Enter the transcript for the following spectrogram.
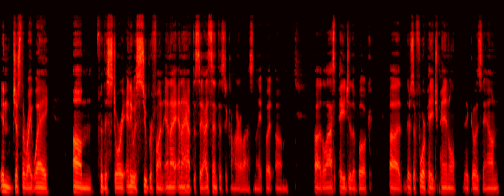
in just the right way um for this story and it was super fun and I and I have to say I sent this to Connor last night but um uh the last page of the book uh there's a four page panel that goes down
